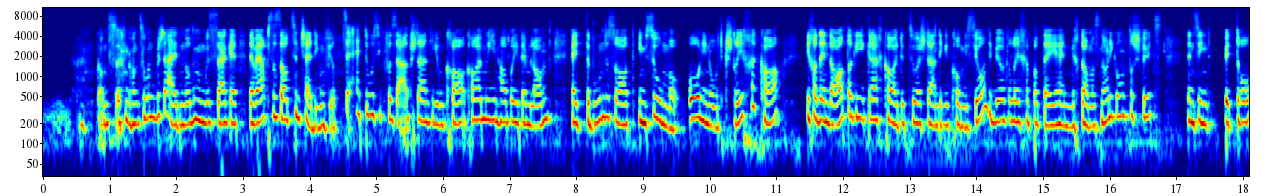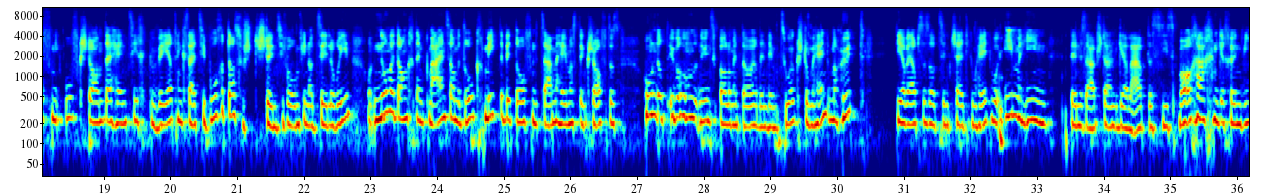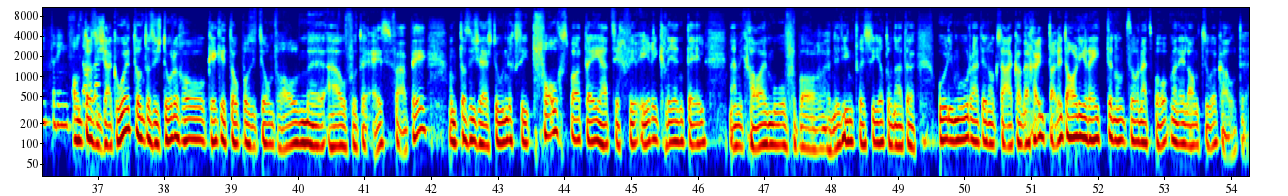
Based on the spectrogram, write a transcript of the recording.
ganz, ganz unbescheiden. Oder? Man muss sagen, die Erwerbsersatzentschädigung für 10.000 von Selbstständigen und KMU-Inhabern in diesem Land hat der Bundesrat im Sommer ohne Not gestrichen. Gehabt. Ich habe dann den Antrag eingereicht in der zuständigen Kommission. Die bürgerlichen Parteien haben mich damals noch nicht unterstützt. Dann sind Betroffene aufgestanden, haben sich gewehrt, haben gesagt, sie brauchen das, sonst stehen sie vor einem finanziellen Ruin. Und nur dank dem gemeinsamen Druck mit den Betroffenen zusammen haben wir es dann geschafft, dass 100, über 190 Parlamentarier dem zugestimmt haben. Und man heute die Erwerbsersatzentschädigung hat, die immerhin den Selbstständigen erlaubt, dass sie Sparrechnungen können weiterhin zahlen Und das ist auch gut und das ist durchgekommen gegen die Opposition, vor allem äh, auch von der SVP. Und das ist erstaunlich Die Volkspartei hat sich für ihre Klientel, nämlich KMU, offenbar nicht interessiert. Und auch der Uli Maurer hat ja noch gesagt, wir können da nicht alle retten und so. Und hat das Portemonnaie lang zugehalten.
